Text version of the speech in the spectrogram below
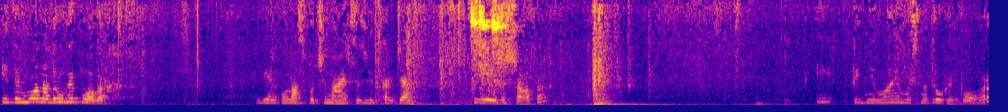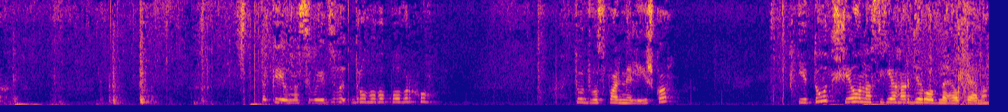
І йдемо на другий поверх. Він у нас починається з відкриття цієї же шафи. І піднімаємось на другий поверх. Такий у нас вид з другого поверху. Тут двоспальне ліжко. І тут ще у нас є гардеробна окрема.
